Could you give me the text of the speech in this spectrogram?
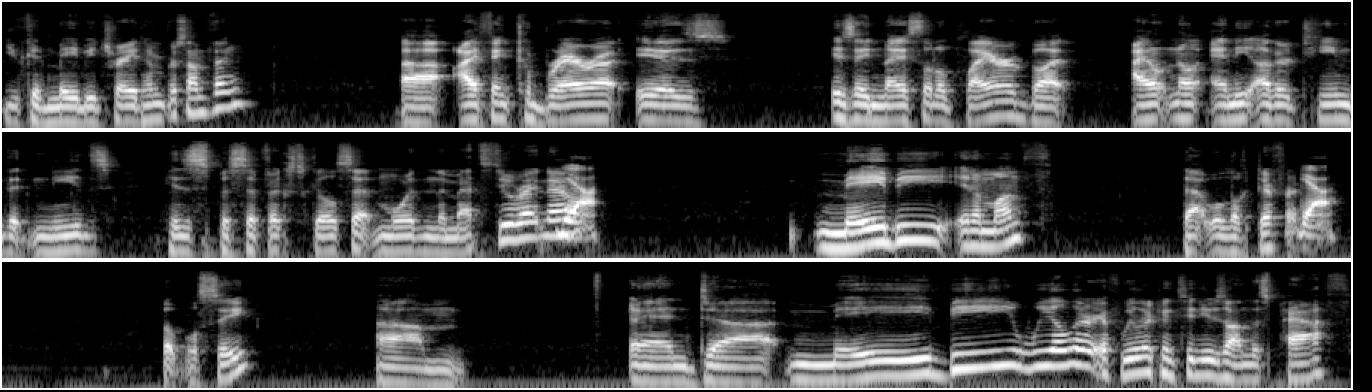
you could maybe trade him for something. Uh, I think Cabrera is is a nice little player, but I don't know any other team that needs his specific skill set more than the Mets do right now. Yeah. Maybe in a month that will look different. Yeah. But we'll see. Um and uh, maybe Wheeler, if Wheeler continues on this path,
